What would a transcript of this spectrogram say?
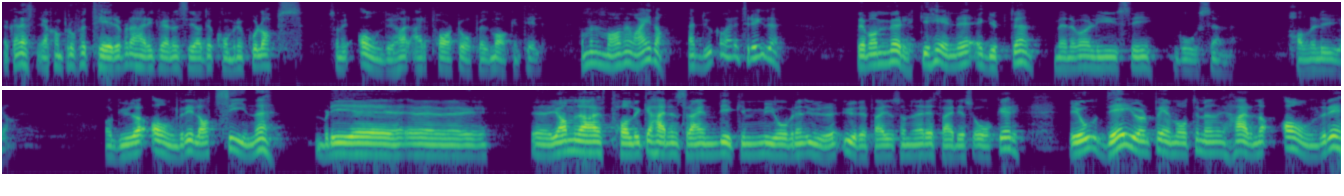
Jeg kan, nesten, jeg kan profetere for det her i kveld og si at det kommer en kollaps som vi aldri har erfart og opplevd maken til. Ja, Men hva med meg, da? Nei, Du kan være trygg, du. Det var mørke i hele Egypten, men det var lys i Gosen. Halleluja. Og Gud har aldri latt sine bli eh Eh, ja, men da faller ikke Herrens regn like mye over en urettferdig som den rettferdiges åker. Jo, det gjør han på en måte, men Herren har aldri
